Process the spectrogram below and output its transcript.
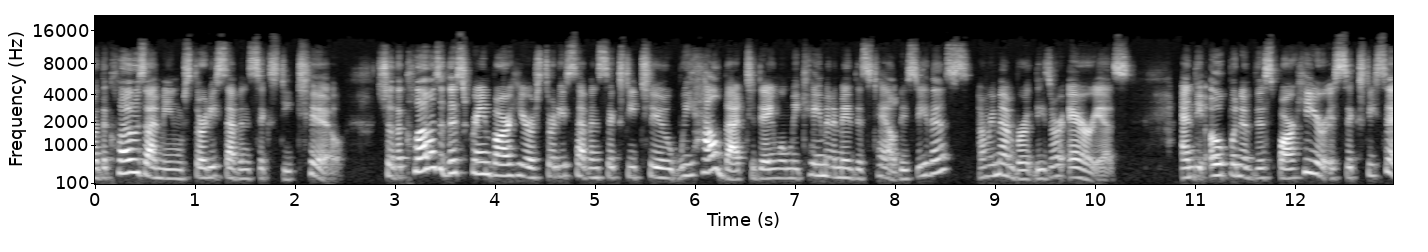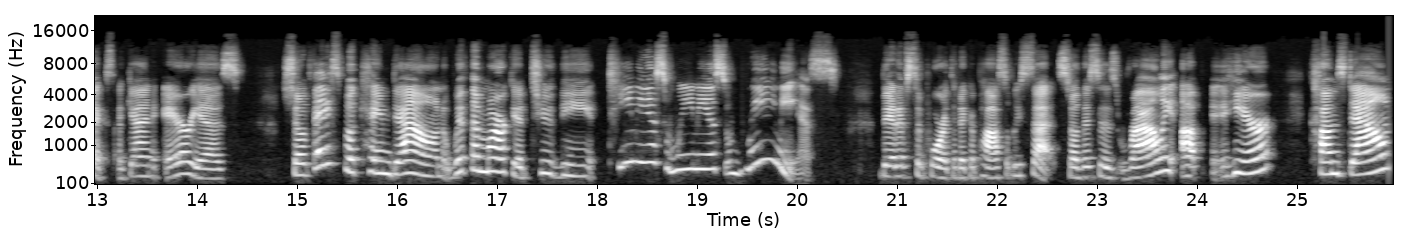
or the close, I mean, was 37.62. So the close of this green bar here is 37.62. We held that today when we came in and made this tail. Do you see this? And remember, these are areas. And the open of this bar here is 66. Again, areas so Facebook came down with the market to the teeniest, weeniest, weeniest bit of support that it could possibly set. So this is rally up here, comes down.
